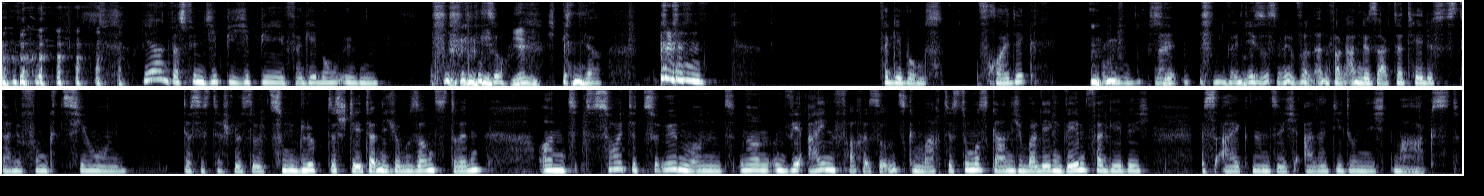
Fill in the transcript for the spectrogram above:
ja, und was für ein Yippie-Yippie Vergebung üben. so, ich bin ja vergebungsfreudig. Mhm. Weil, weil Jesus mir von Anfang an gesagt hat, hey, das ist deine Funktion. Das ist der Schlüssel. Zum Glück, das steht da nicht umsonst drin. Und das heute zu üben und, ne, und wie einfach es uns gemacht ist. Du musst gar nicht überlegen, wem vergebe ich. Es eignen sich alle, die du nicht magst.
